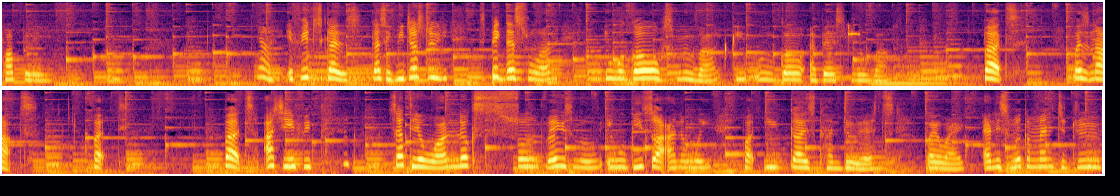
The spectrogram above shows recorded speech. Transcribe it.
properly. Yeah, if you guys, guys, if we just do pick this one, it will go smoother. It will go a bit smoother. But, but it's not. But, but actually, if you click circular one, looks so very smooth. It will be so annoying, but you guys can do it. By the way, and it's recommended to do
